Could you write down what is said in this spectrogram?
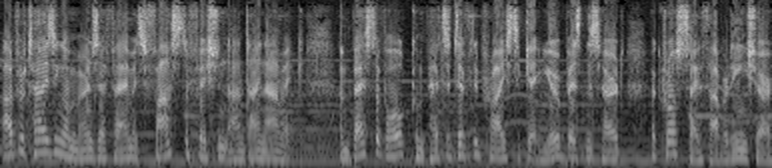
Advertising on Mearns FM is fast, efficient, and dynamic, and best of all, competitively priced to get your business heard across South Aberdeenshire.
